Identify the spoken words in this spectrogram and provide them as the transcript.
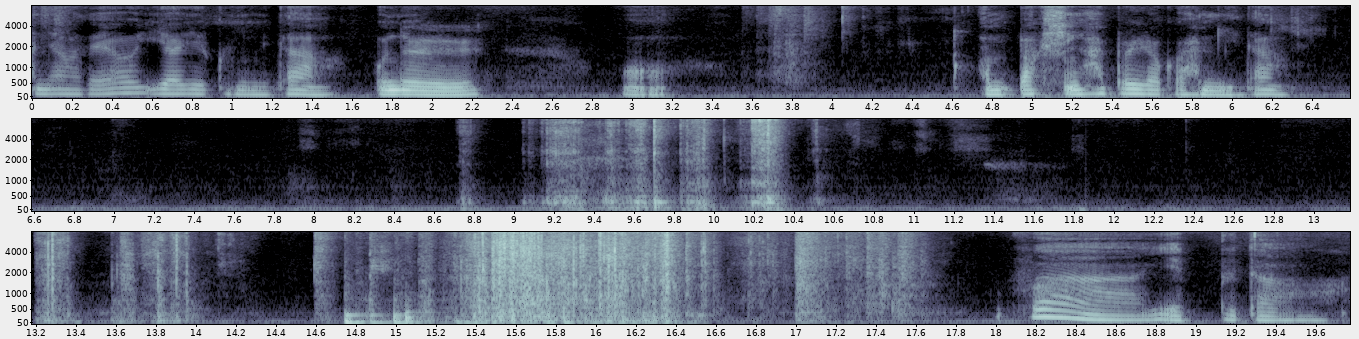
안녕하세요. 이야기꾼입니다. 오늘 어, 언박싱 해보려고 합니다. 우와 예쁘다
